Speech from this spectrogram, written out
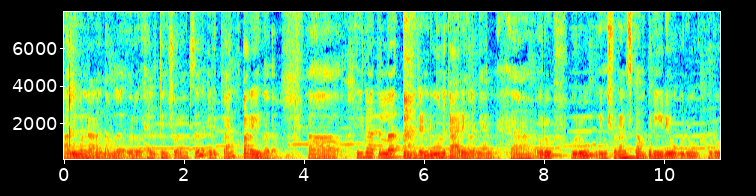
അതുകൊണ്ടാണ് നമ്മൾ ഒരു ഹെൽത്ത് ഇൻഷുറൻസ് എടുക്കാൻ പറയുന്നത്. ഇതിനകത്തുള്ള രണ്ട് മൂന്ന് കാര്യങ്ങൾ ഞാൻ ഒരു ഒരു ഇൻഷുറൻസ് കമ്പനിയുടെയോ ഒരു ഒരു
